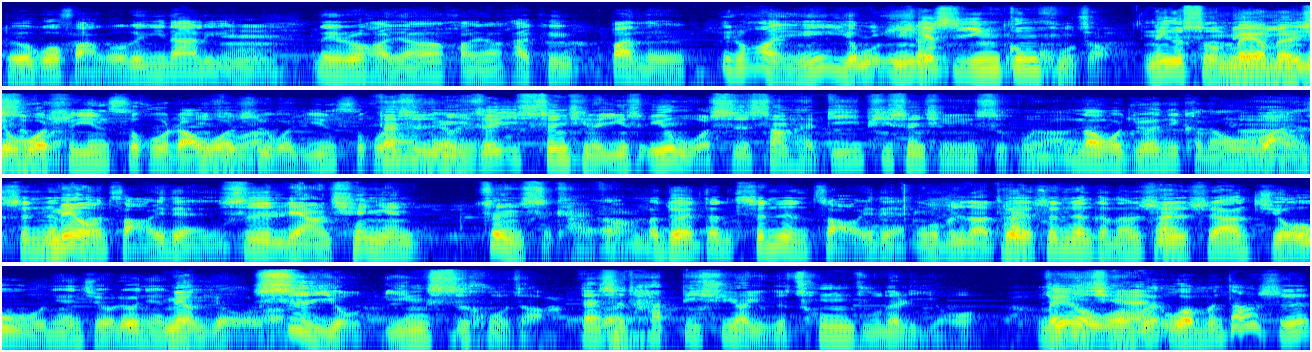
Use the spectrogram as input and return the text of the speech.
德国、法国跟意大利。嗯。那时候好像好像还可以办的，那时候好像已经有你应该是因公护照，那个时候没有没有，我是因私护照，我是我是因私护照。但是你这一申请的因私，因为我是上海第一批申请因私护照的，那我觉得你可能晚，啊。深圳可没有。能早一点。是两千年正式开放呃，，对，但深圳早一点。我不知道它对，深圳可能是实际上九五年、九六年就有了。是有因私护照，但是它必须要有个充足的理由。没有，我们我们当时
